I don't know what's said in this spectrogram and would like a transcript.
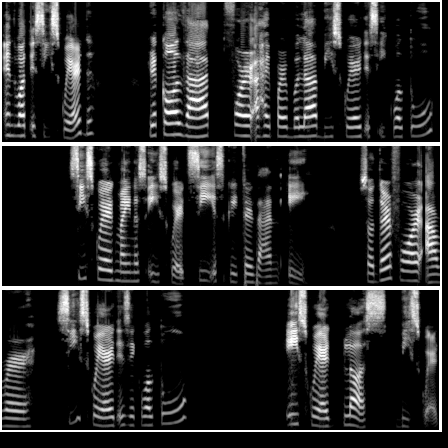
And what is C squared? Recall that for a hyperbola, b squared is equal to c squared minus a squared. c is greater than a. So therefore, our c squared is equal to a squared plus b squared.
